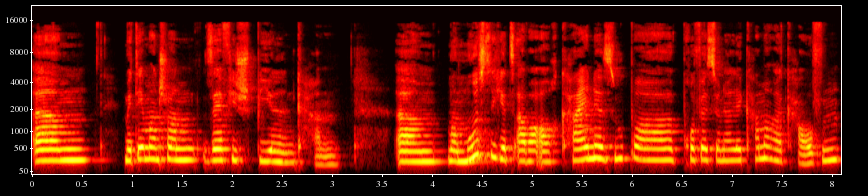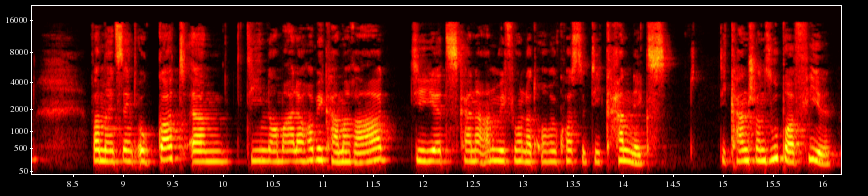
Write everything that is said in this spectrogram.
ähm, mit dem man schon sehr viel spielen kann. Ähm, man muss sich jetzt aber auch keine super professionelle Kamera kaufen, weil man jetzt denkt, oh Gott, ähm, die normale Hobbykamera, die jetzt keine Ahnung wie viel 100 Euro kostet, die kann nix. Die kann schon super viel.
